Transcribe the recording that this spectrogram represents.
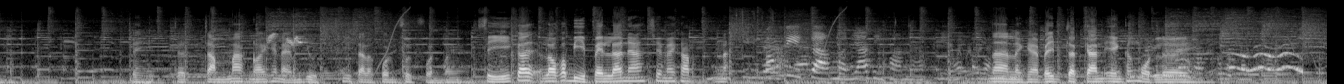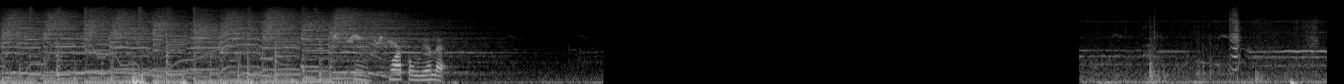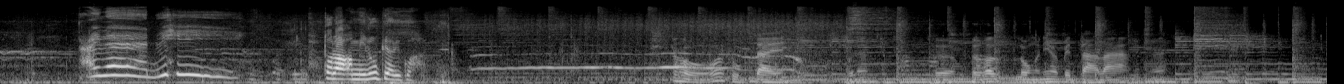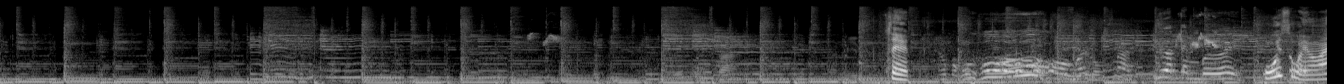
ำแต่จะจำมากน้อยแค่ไหนมันอยู่ที่แต่ละคนฝึกฝนไว้สีก็เราก็บีบเป็นแล้วนะ ใช่ไหมครับนะต้องบีบจากเหมือนยาสีฟันนะบีบให้ประหยัดนั่นแหละครับไปจัดการเองทั้งหมดเลยวาดตรงเนี้ยแหละ แลนด์วิฮีตัวเราเอามีรูปเดียวดีกว่า โอ้โหถูกใจดูนะเธอเธอก็ลงอันนี้มาเป็นตาล่างนะสร้างอันนี้เสร็จเลือดเต็มเบยโอ้ยสวยไหม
